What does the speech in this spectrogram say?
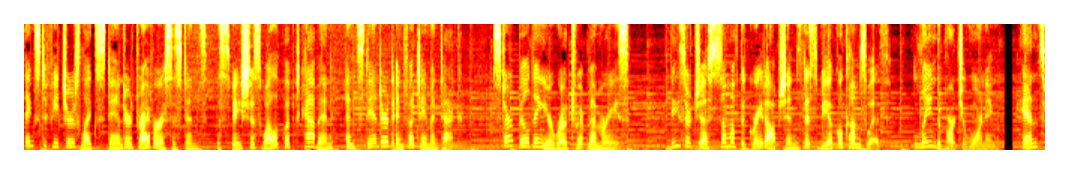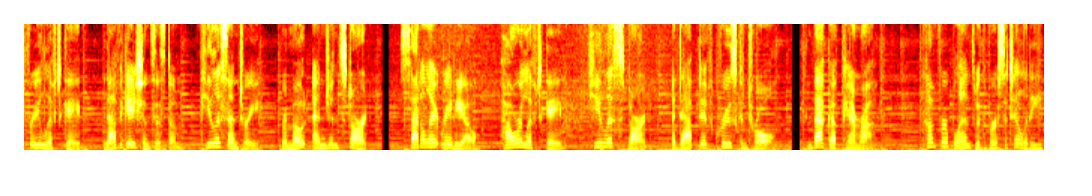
thanks to features like standard driver assistance, a spacious, well-equipped cabin, and standard infotainment tech. Start building your road trip memories. These are just some of the great options this vehicle comes with. Lane departure warning, hands-free liftgate, navigation system, keyless entry, remote engine start, satellite radio, power liftgate, keyless start, adaptive cruise control, backup camera. Comfort blends with versatility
